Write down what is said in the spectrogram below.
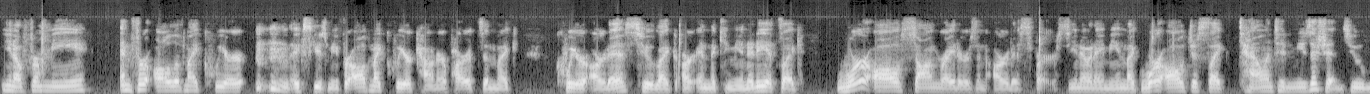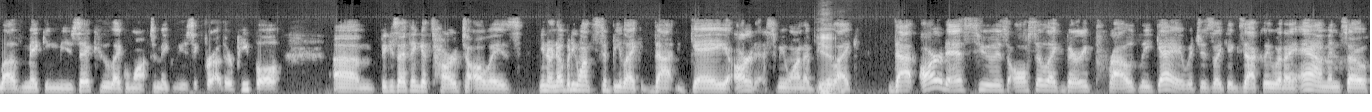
you know for me and for all of my queer excuse me for all of my queer counterparts and like queer artists who like are in the community it's like we're all songwriters and artists first you know what i mean like we're all just like talented musicians who love making music who like want to make music for other people um, because i think it's hard to always you know nobody wants to be like that gay artist we want to be Yeah. like that artist who is also like very proudly gay which is like exactly what i am. And so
